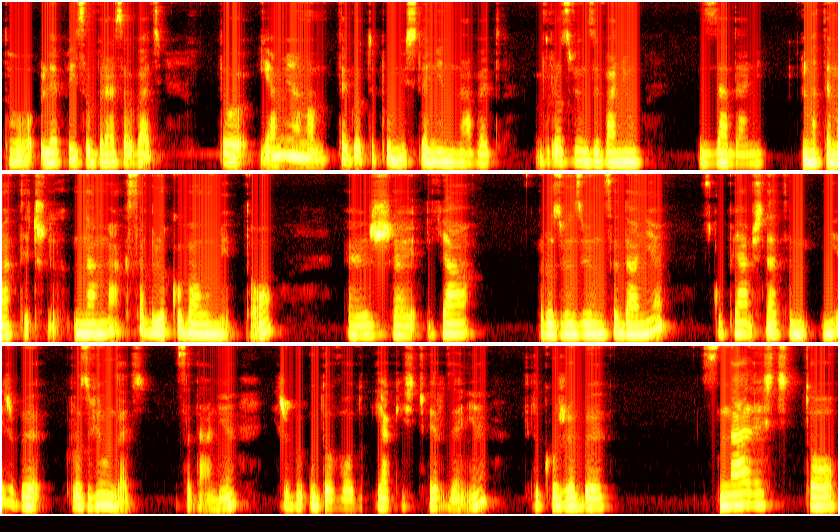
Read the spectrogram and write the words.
to lepiej zobrazować, to ja miałam tego typu myślenie nawet w rozwiązywaniu zadań matematycznych. Na maksa blokowało mnie to, e, że ja rozwiązując zadanie, skupiałam się na tym nie, żeby rozwiązać zadanie, żeby udowodnić jakieś twierdzenie, tylko żeby znaleźć to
